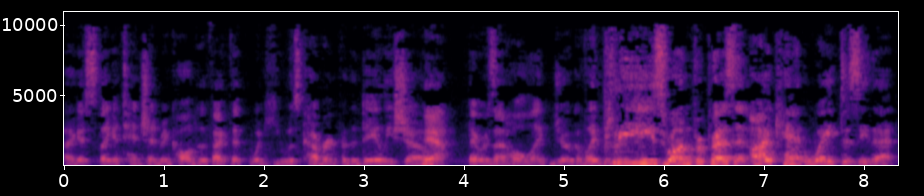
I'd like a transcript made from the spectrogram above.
I guess like attention had been called to the fact that when he was covering for the Daily Show, Yeah. there was that whole like joke of like, please run for president. I can't wait to see that.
